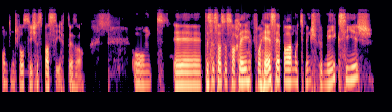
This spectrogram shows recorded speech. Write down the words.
Und am Schluss ist es passiert. Also. Und äh, das ist also so ein bisschen vorhersehbar, zumindest für mich war.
